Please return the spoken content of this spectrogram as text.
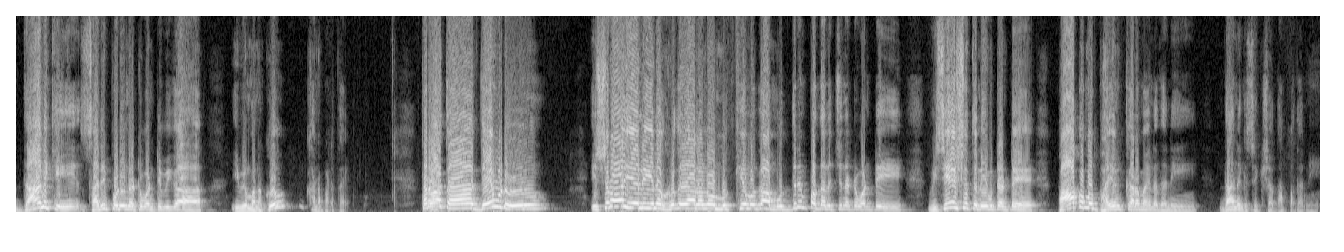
దానికి సరిపడినటువంటివిగా ఇవి మనకు కనపడతాయి. తర్వాత దేవుడు ఇస్రాయేలీల హృదయాలలో ముఖ్యముగా ముద్రింపదలిచినటువంటి విశేషతలు ఏమిటంటే పాపము భయంకరమైనదని దానికి శిక్ష తప్పదని.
